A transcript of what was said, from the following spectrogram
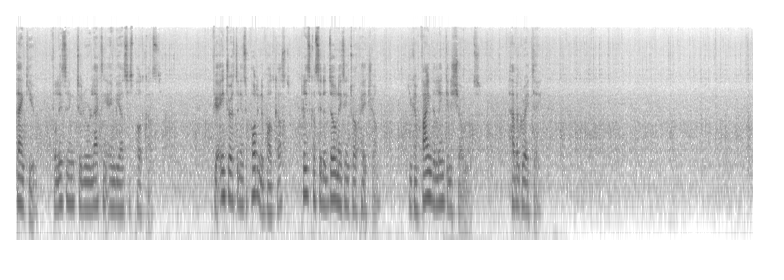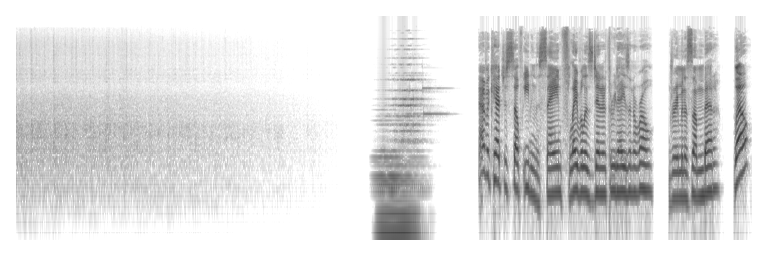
Thank you for listening to the Relaxing Ambiances podcast. If you're interested in supporting the podcast, please consider donating to our Patreon. You can find the link in the show notes. Have a great day. Ever catch yourself eating the same flavorless dinner three days in a row? Dreaming of something better? Well,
